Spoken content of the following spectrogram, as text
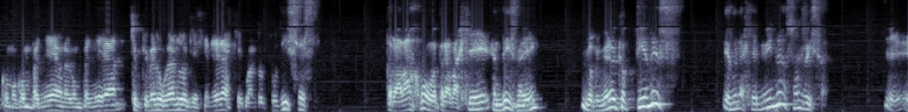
como compañía, una compañía que en primer lugar lo que genera es que cuando tú dices trabajo o trabajé en Disney, lo primero que obtienes es una genuina sonrisa. Eh,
